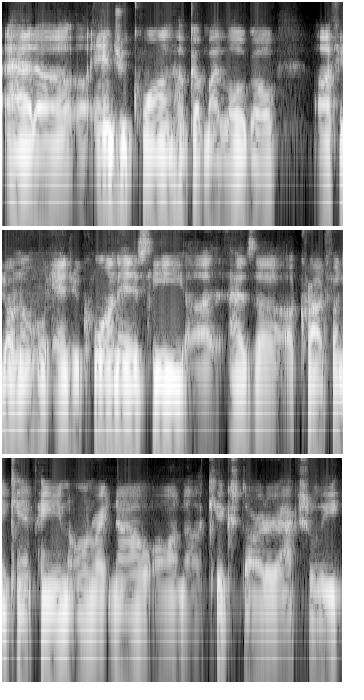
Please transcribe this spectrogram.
I had uh, uh, Andrew Kwan hook up my logo. Uh, if you don't know who Andrew Kwan is, he uh, has a, a, crowdfunding campaign on right now on uh, Kickstarter, actually.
